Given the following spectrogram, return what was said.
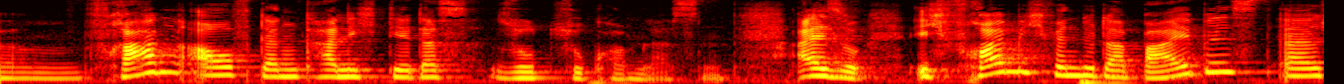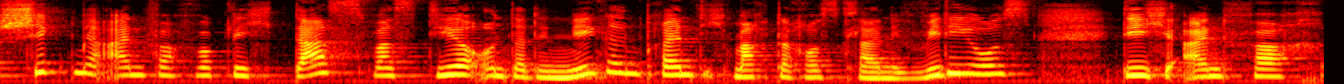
ähm, Fragen auf, dann kann ich dir das so zukommen lassen. Also, ich freue mich, wenn du dabei bist. Äh, schick mir einfach wirklich das, was dir unter den Nägeln brennt. Ich mache daraus kleine Videos, die ich einfach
